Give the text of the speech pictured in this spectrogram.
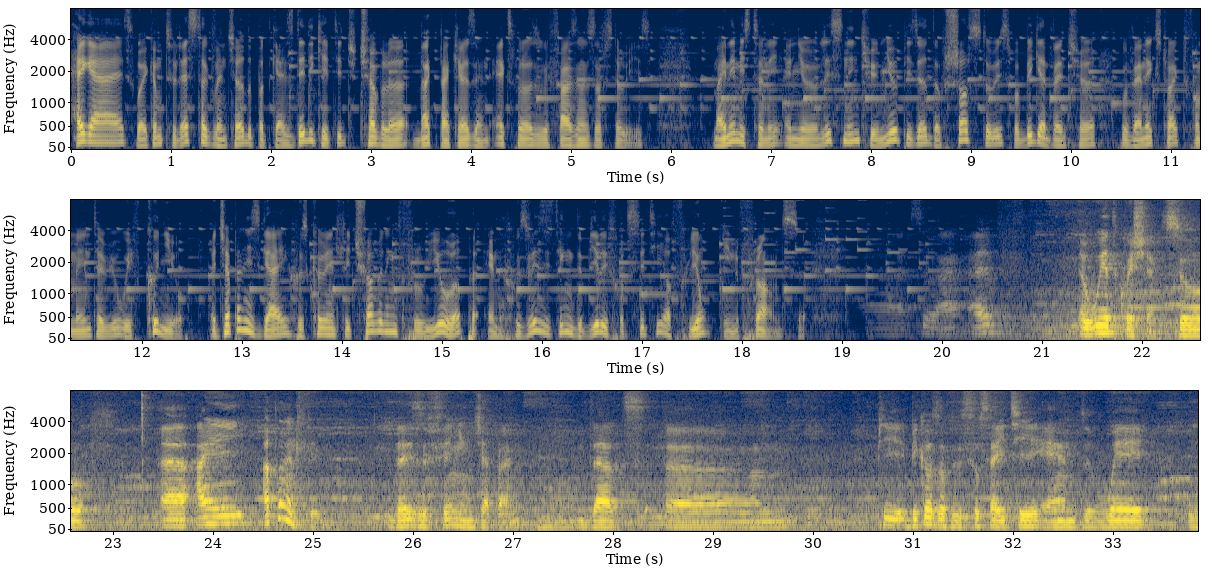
Hey guys, welcome to Let's Talk Venture, the podcast dedicated to travelers, backpackers, and explorers with thousands of stories. My name is Tony, and you're listening to a new episode of Short Stories for Big Adventure with an extract from an interview with Kunio, a Japanese guy who's currently traveling through Europe and who's visiting the beautiful city of Lyon in France. Uh, so I have a weird question. So uh, I apparently there is a thing in Japan that um, because of the society and the way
